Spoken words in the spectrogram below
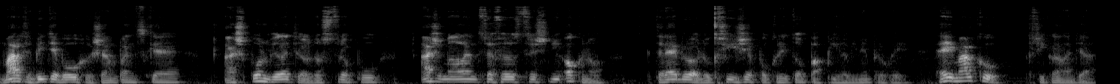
Mark v bytě bouchl šampaňské a špon vyletěl do stropu, až málem trefil střešní okno, které bylo do kříže pokryto papírovými pruhy. Hej, Marku, křikla Nadia,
